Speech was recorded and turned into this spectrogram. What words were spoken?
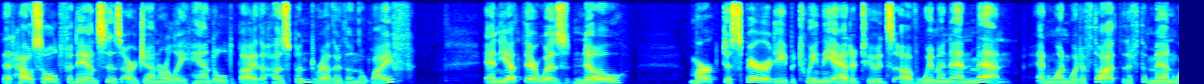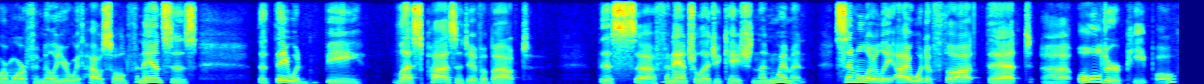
that household finances are generally handled by the husband rather than the wife, and yet there was no marked disparity between the attitudes of women and men. And one would have thought that if the men were more familiar with household finances, that they would be less positive about this uh, financial education than women. Similarly, I would have thought that uh, older people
